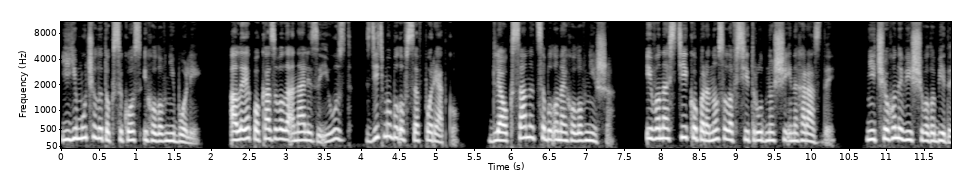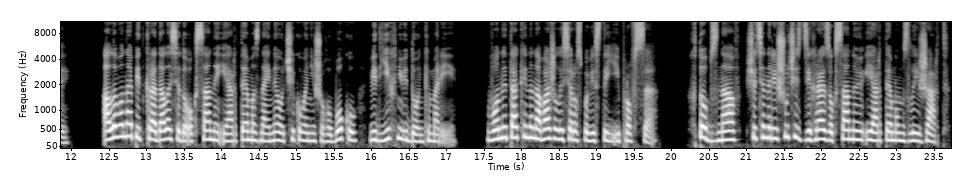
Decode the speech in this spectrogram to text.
її мучили токсикоз і головні болі. Але, як показували аналізи і УЗД, з дітьми було все в порядку. Для Оксани це було найголовніше. І вона стійко переносила всі труднощі і негаразди. Нічого не віщувало біди. Але вона підкрадалася до Оксани і Артема з найнеочікуванішого боку від їхньої доньки Марії. Вони так і не наважилися розповісти їй про все. Хто б знав, що ця нерішучість зіграє з Оксаною і Артемом злий жарт.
